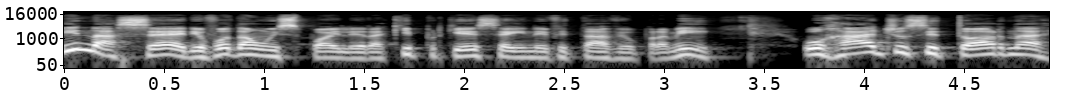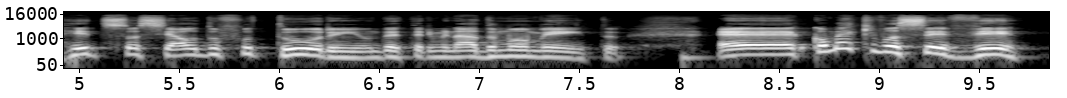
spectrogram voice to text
E na série, eu vou dar um spoiler aqui porque esse é inevitável para mim. O rádio se torna a rede social do futuro em um determinado momento. É, como é que você vê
